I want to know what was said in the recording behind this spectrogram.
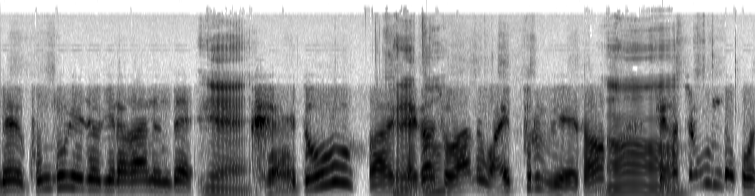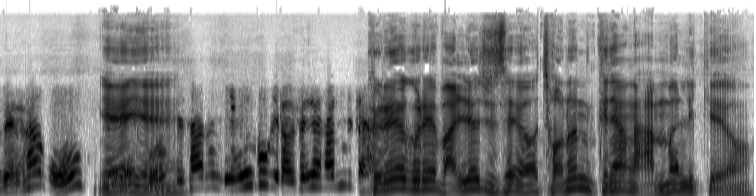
네, 공공의 적이라고 하는데 예. 그래도, 아, 그래도? 제가 좋아하는 와이프를 위해서 어. 제가 조금 더 고생하고 예, 네, 예. 그렇게 사는 게 행복이라고 생각합니다. 그래요, 그래. 말려주세요. 저는 그냥 안 말릴게요.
